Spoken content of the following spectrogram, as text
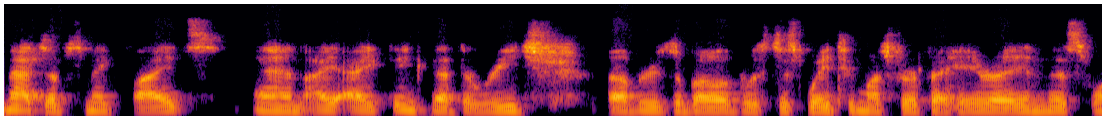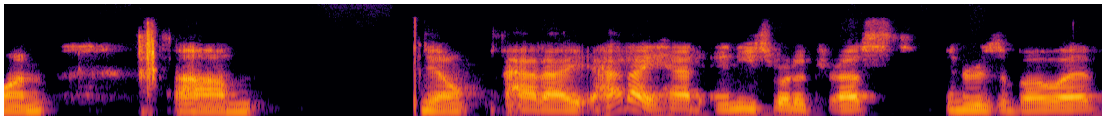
matchups make fights, and I, I, think that the reach of Ruziboev was just way too much for Ferreira in this one. Um, you know, had I had I had any sort of trust in Ruziboev,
